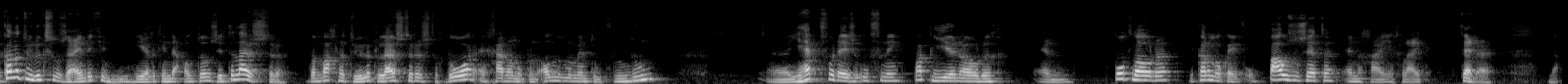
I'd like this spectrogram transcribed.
kan natuurlijk zo zijn dat je nu heerlijk in de auto zit te luisteren. Dan mag natuurlijk, luister rustig door en ga dan op een ander moment de oefening doen. Uh, je hebt voor deze oefening papier nodig en Je kan hem ook even op pauze zetten en dan ga je gelijk verder. Nou,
